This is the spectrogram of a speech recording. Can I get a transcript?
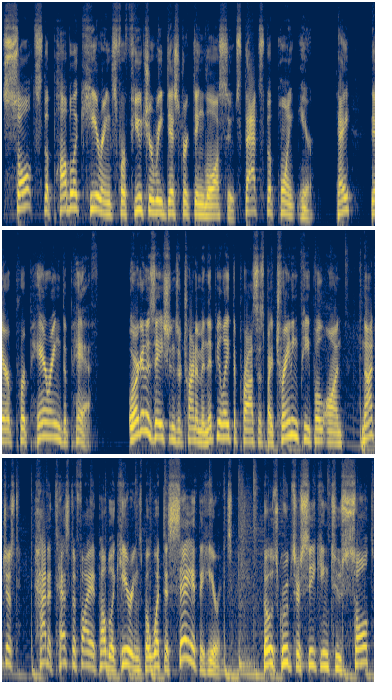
salts the public hearings for future redistricting lawsuits. That's the point here. Okay. They're preparing the path. Organizations are trying to manipulate the process by training people on not just how to testify at public hearings, but what to say at the hearings. Those groups are seeking to salt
